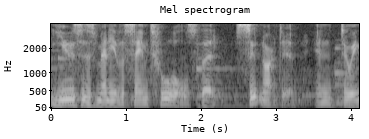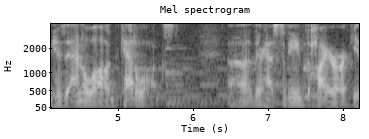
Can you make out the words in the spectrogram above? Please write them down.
uses many of the same tools that Sutnar did in doing his analog catalogs. Uh, there has to be the hierarchy,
